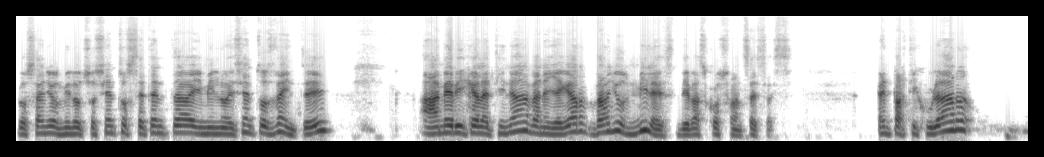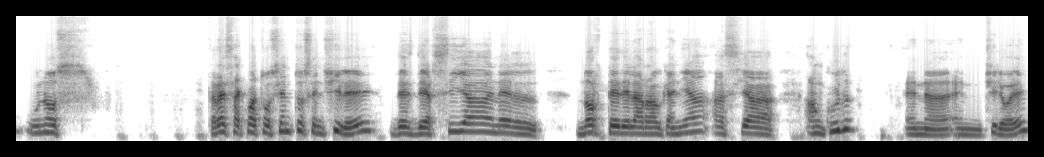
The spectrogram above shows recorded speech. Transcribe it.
los años 1870 y 1920, a América Latina van a llegar varios miles de vascos franceses. En particular, unos 3 a 400 en Chile, desde Arcilla en el norte de la Araucanía hacia Ancud, en, uh, en Chiloé,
